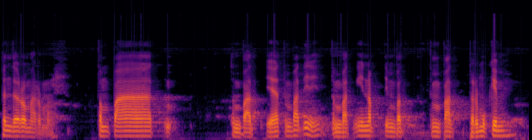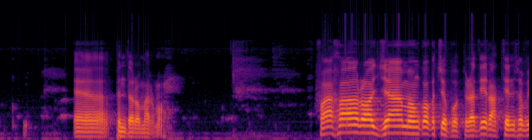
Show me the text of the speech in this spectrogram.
bendera marmo tempat tempat ya tempat ini tempat nginep tempat tempat bermukim eh, Bentoro Marmo. Fakharaja mongko kejaba berarti Raden sapa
